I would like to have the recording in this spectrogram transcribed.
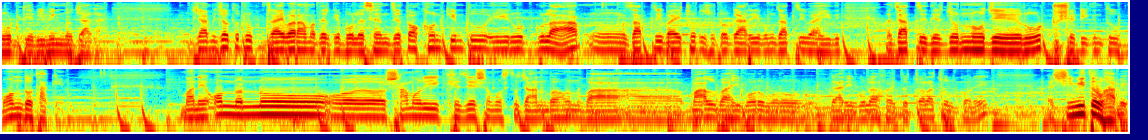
রোড দিয়ে বিভিন্ন জায়গায়। যে আমি যতটুকু ড্রাইভার আমাদেরকে বলেছেন যে তখন কিন্তু এই রুটগুলা যাত্রীবাহী, ছোট ছোট গাড়ি এবং যাত্রীবাহী, যাত্রীদের জন্য যে রুট, সেটি কিন্তু বন্ধ থাকে। মানে অন্যান্য সামরিক যে সমস্ত যানবাহন বা মালবাহী বড় বড় গাড়িগুলা হয়তো চলাচল করে, সীমিতভাবে।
